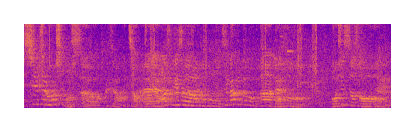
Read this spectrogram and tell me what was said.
실제로 훨씬 멋있어요. 그죠? 그쵸? 네. 저는 영화 속에서도 생각했던 것보다 네. 너무 멋있어서 네.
